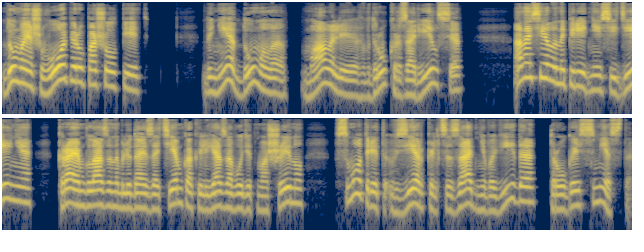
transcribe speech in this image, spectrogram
Думаешь, в оперу пошел петь?» «Да нет, думала, Мало ли, вдруг разорился. Она села на переднее сиденье, краем глаза наблюдая за тем, как Илья заводит машину, смотрит в зеркальце заднего вида, трогаясь с места.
